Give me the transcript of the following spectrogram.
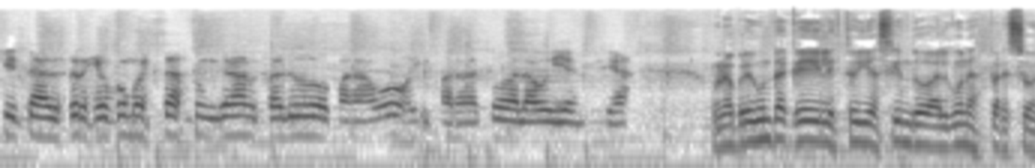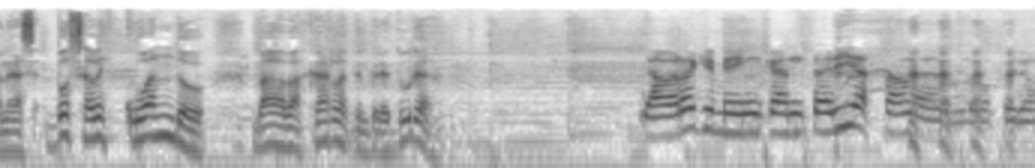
¿Qué tal, Sergio? ¿Cómo estás? Un gran saludo para vos y para toda la audiencia. Una pregunta que le estoy haciendo a algunas personas. ¿Vos sabés cuándo va a bajar la temperatura? La verdad que me encantaría saberlo, pero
